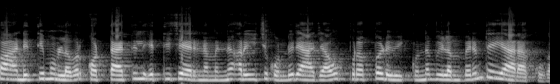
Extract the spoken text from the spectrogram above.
പാണ്ഡിത്യമുള്ളവർ കൊട്ടാരത്തിൽ എത്തിച്ചേരണമെന്ന് അറിയിച്ചുകൊണ്ട് രാജാവ് പുറപ്പെടുവിക്കുന്ന വിളംബരം തയ്യാറാക്കുക.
